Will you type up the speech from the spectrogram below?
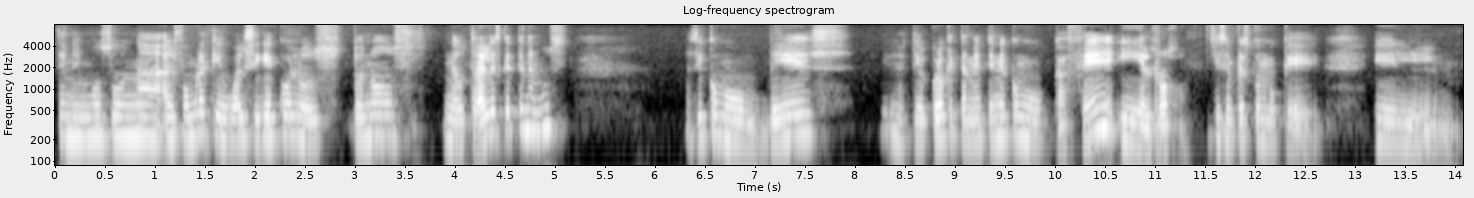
Tenemos una alfombra que igual sigue con los tonos neutrales que tenemos, así como beige, eh, yo creo que también tiene como café y el rojo, que siempre es como que el,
